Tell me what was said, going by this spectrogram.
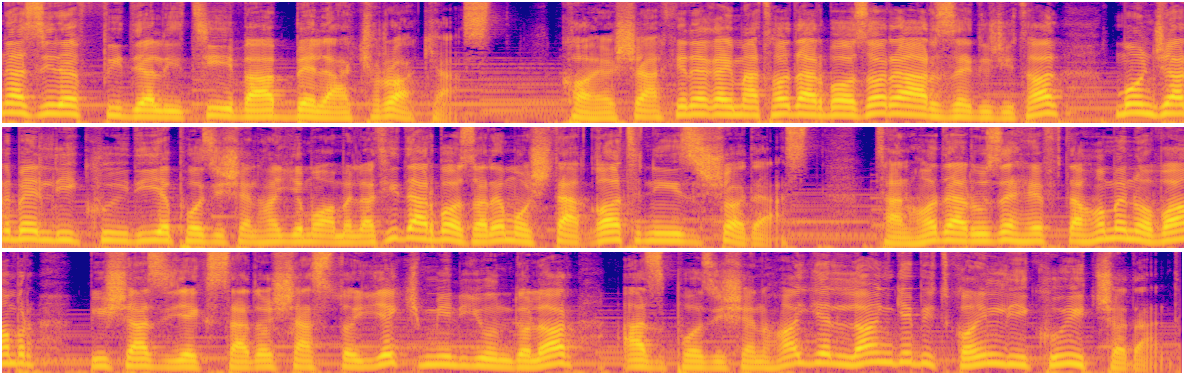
نظیر فیدلیتی و بلک راک است. کاهش اخیر قیمت ها در بازار ارز دیجیتال منجر به liquid ی position های معاملاتی در بازار مشتقات نیز شده است. تنها در روز 17 نوامبر بیش از 161 میلیون دلار از position های long بیت کوین liquid شدند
